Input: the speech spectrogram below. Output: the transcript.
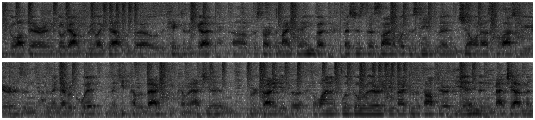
to go out there and go down three like that with a, with a kick to the gut um, to start the ninth inning. But that's just a sign of what this team's been showing us the last few years, and, and they never quit, and they keep coming back, keep coming at you. And we were trying to get the, the lineup flipped over there to get back to the top there at the end, and Matt Chapman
